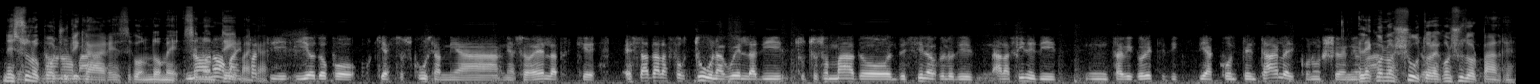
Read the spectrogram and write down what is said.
nessuno Sì, può no, no, giudicare, ma- secondo me, se no, non no, te ma magari. infatti io dopo ho chiesto scusa a mia, mia sorella perché è stata la fortuna quella di, tutto sommato, il destino quello di, alla fine di, tra virgolette, di, di accontentarla e conoscere mio L'hai padre. conosciuto, l'hai conosciuto il padre?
